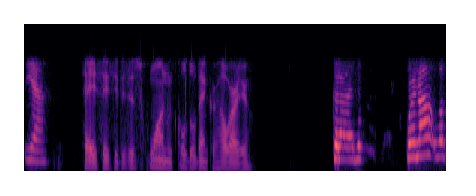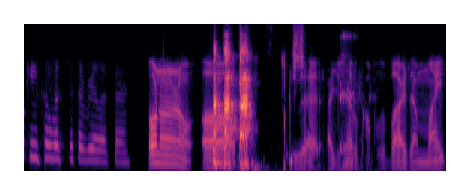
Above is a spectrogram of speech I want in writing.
Yeah. Hey, Stacy, this is Juan with Coldwell Banker. How are you? Good. We're not looking to list with a realtor. Oh no no no. Uh, do that. I just have a couple of buyers that might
